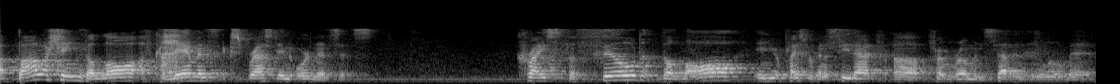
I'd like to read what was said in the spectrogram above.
Abolishing the law of commandments expressed in ordinances. Christ fulfilled the law in your place. We're going to see that uh, from Romans 7 in a little bit.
